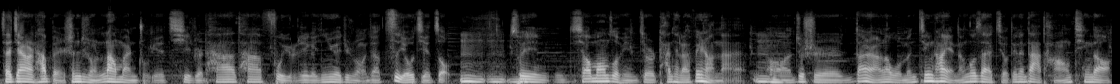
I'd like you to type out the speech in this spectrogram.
再加上它本身这种浪漫主义的气质，它它赋予了这个音乐这种叫自由节奏，嗯嗯，所以嗯肖邦作品就是弹起来非常难啊、嗯就是当然了，我们经常也能够在酒店的大堂听到。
